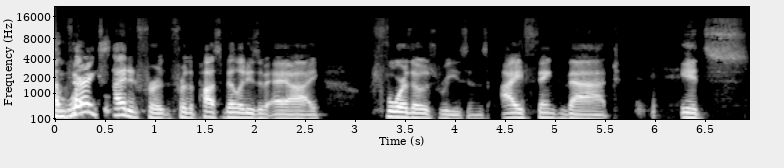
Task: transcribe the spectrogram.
I'm very what- excited for for the possibilities of AI for those reasons. I think that it's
